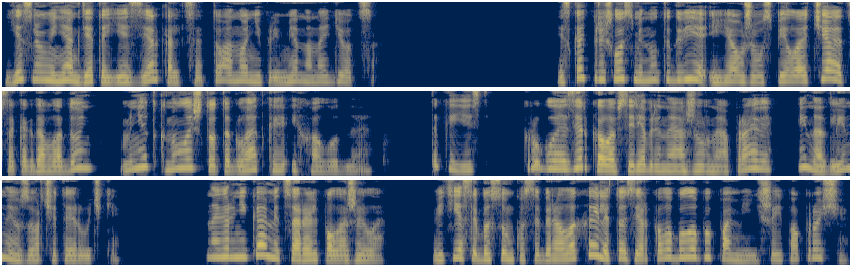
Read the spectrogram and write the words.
Если у меня где-то есть зеркальце, то оно непременно найдется. Искать пришлось минуты две, и я уже успела отчаяться, когда в ладонь мне ткнулось что-то гладкое и холодное. Так и есть. Круглое зеркало в серебряной ажурной оправе и на длинной узорчатой ручке. Наверняка Мицарель положила. Ведь если бы сумку собирала Хелли, то зеркало было бы поменьше и попроще.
